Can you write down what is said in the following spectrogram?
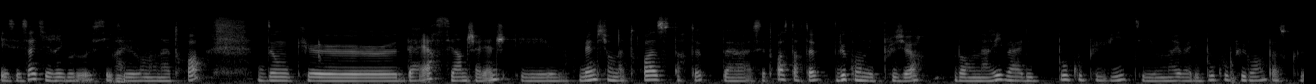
Et c'est ça qui est rigolo, c'est qu'on en a trois. Donc, euh, derrière, c'est un challenge. Et même si on a trois startups, bah, ces trois startups, vu qu'on est plusieurs, bah, on arrive à aller beaucoup plus vite et on arrive à aller beaucoup plus loin parce qu'on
